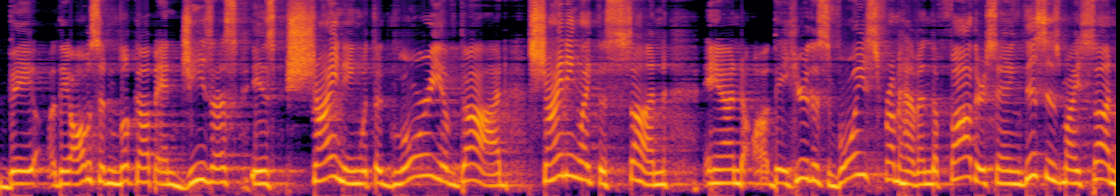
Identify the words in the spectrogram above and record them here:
they, they all of a sudden look up and Jesus is shining with the glory of God, shining like the sun, and uh, they hear this voice from heaven, the Father saying, This is my Son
